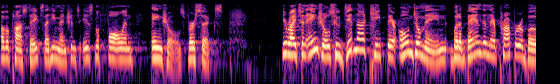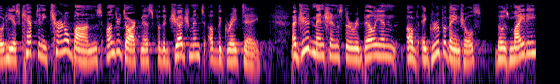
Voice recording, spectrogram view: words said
of apostates that he mentions is the fallen angels. Verse 6. He writes, And angels who did not keep their own domain, but abandoned their proper abode, he has kept in eternal bonds under darkness for the judgment of the great day. Now, Jude mentions the rebellion of a group of angels, those mighty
